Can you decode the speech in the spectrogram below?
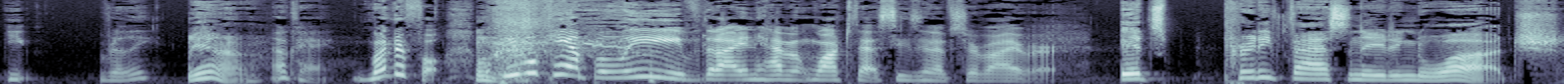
You, really? Yeah, Okay, wonderful. Well, people can't believe that I haven't watched that season of Survivor. it's pretty fascinating to watch.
